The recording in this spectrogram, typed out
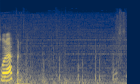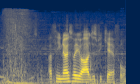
What happened? I think he knows where you are, just be careful.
